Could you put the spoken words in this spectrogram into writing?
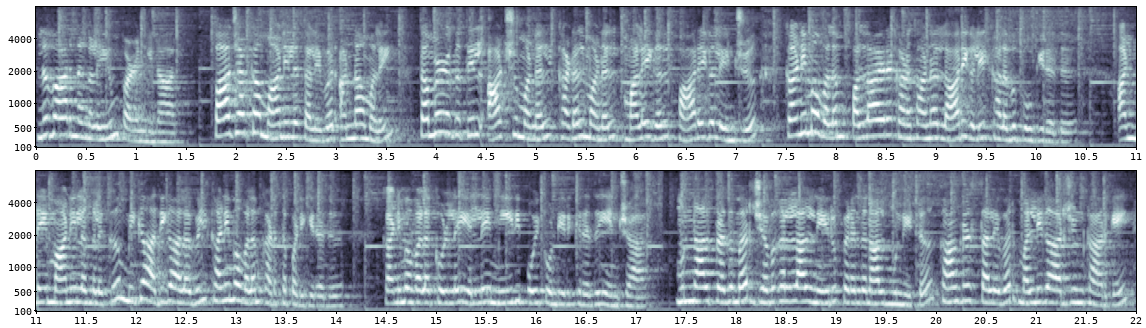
நிவாரணங்களையும் வழங்கினார். பாஜக மாநில தலைவர் அண்ணாமலை தமிழகத்தில் ஆற்று மணல் கடல் மணல் மலைகள் பாறைகள் என்று கனிம வளம் பல்லாயிரக்கணக்கான லாரிகளில் கலவு போகிறது. அண்டை மாநிலங்களுக்கு மிக அதிக அளவில் கனிம வளம் கடத்தப்படுகிறது. கனிம வள கொள்ளை எல்லை மீறி போய்க் கொண்டிருக்கிறது என்றார். முன்னாள் பிரதமர் ஜவஹர்லால் நேரு பிறந்த நாள் முன்னிட்டு காங்கிரஸ் தலைவர் மல்லிகா அர்ஜுன் கார்கே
